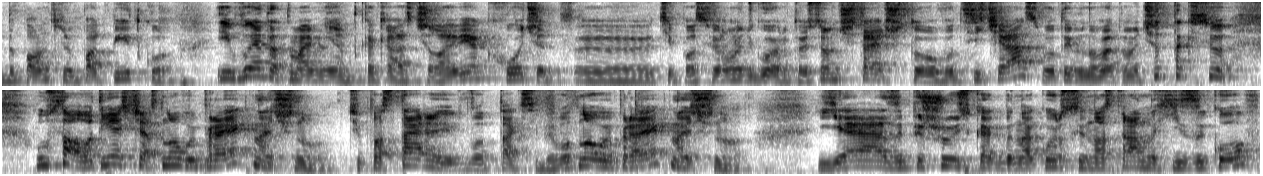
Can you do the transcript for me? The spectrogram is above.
дополнительную подпитку. И в этот момент как раз человек хочет э, типа свернуть горы. То есть он считает, что вот сейчас, вот именно в этом, что-то так все устал. Вот я сейчас новый проект начну, типа старый вот так себе. Вот новый проект начну я запишусь как бы на курсы иностранных языков,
